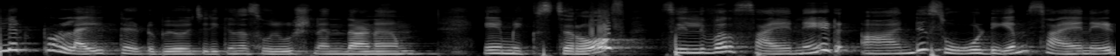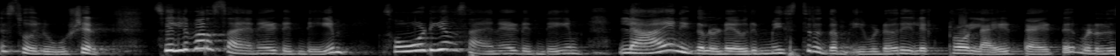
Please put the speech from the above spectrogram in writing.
ഇലക്ട്രോലൈറ്റായിട്ട് ഉപയോഗിച്ചിരിക്കുന്ന സൊല്യൂഷൻ എന്താണ്? A mixture of silver cyanide and sodium cyanide solution silver സയനൈഡിന്റെയും സോഡിയം സയനൈഡിന്റെയും ലായനികളുടെ ഒരു മിശ്രിതം ഇവിടെ ഒരു ഇലക്ട്രോലൈറ്റായിട്ട് ഇവിടെ ഒരു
